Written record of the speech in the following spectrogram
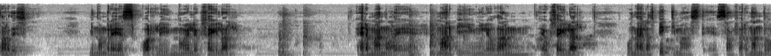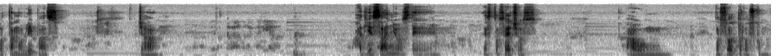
tardes. Mi nombre es Orly Noel Aguilar, hermano de Marvin Leodán Aguilar, una de las víctimas de San Fernando, Tamaulipas, ya a 10 años de estos hechos. Aún nosotros, como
